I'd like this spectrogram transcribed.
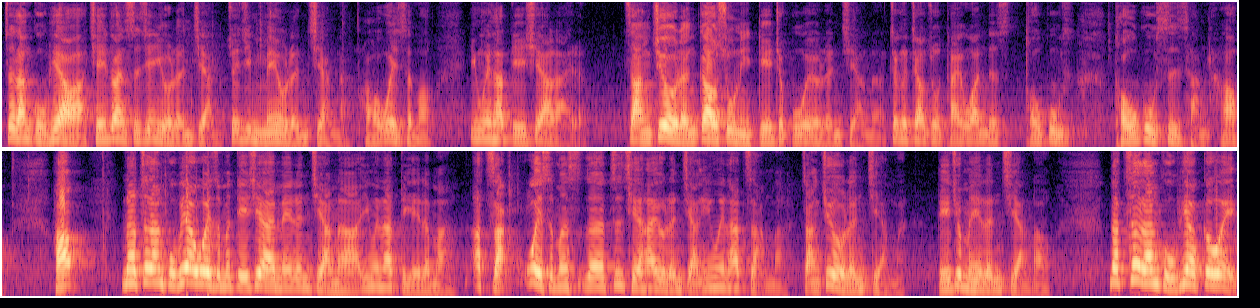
这档股票啊，前一段时间有人讲，最近没有人讲了。好，为什么？因为它跌下来了。涨就有人告诉你，跌就不会有人讲了。这个叫做台湾的投顾投顾市场哈。好，那这张股票为什么跌下来没人讲了？因为它跌了嘛。啊，涨为什么呃之前还有人讲？因为它涨嘛，涨就有人讲嘛，跌就没人讲啊。那这张股票各位，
